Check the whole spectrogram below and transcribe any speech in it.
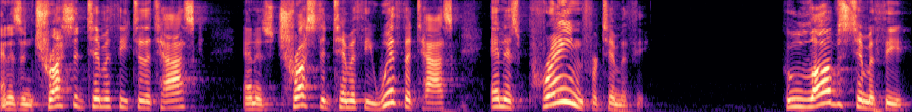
and has entrusted Timothy to the task and has trusted Timothy with the task and is praying for Timothy, who loves Timothy,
